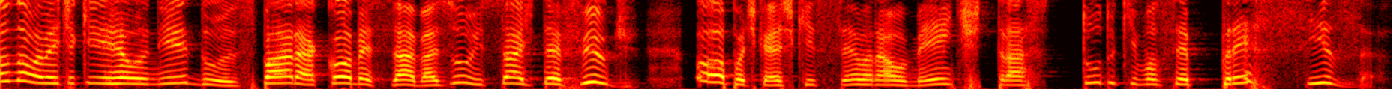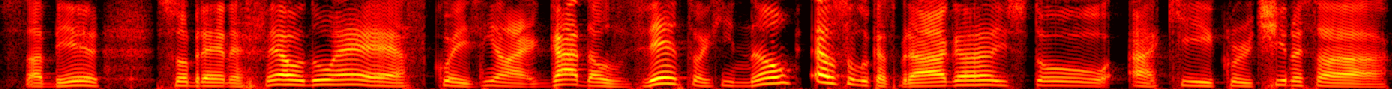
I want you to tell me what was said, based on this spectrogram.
Estamos novamente aqui reunidos para começar mais um Inside the Field, o podcast que semanalmente traz tudo que você precisa saber sobre a NFL, não é as coisinhas largadas ao vento aqui, não. Eu sou o Lucas Braga, estou aqui curtindo essa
